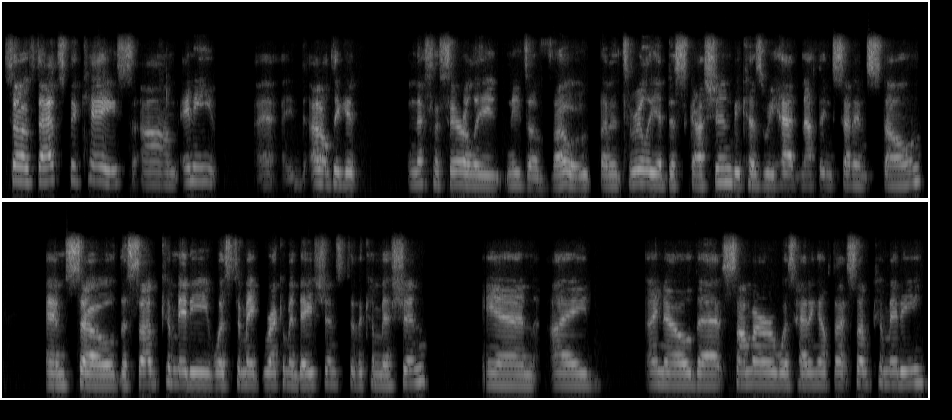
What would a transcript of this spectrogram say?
So if that's the case, um, any, I, I- I don't think it necessarily needs a vote, but it's really a discussion because we had nothing set in stone. And so the subcommittee was to make recommendations to the commission. And I, I know that Summer was heading up that subcommittee.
